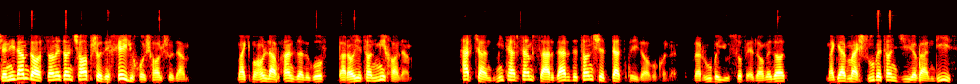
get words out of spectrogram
شنیدم داستانتان چاپ شده خیلی خوشحال شدم. مکمهان لبخند زد و گفت برایتان می‌خوانم. هرچند میترسم سردردتان شدت پیدا بکند. و رو به یوسف ادامه داد مگر مشروبتان جیرهبندی است؟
